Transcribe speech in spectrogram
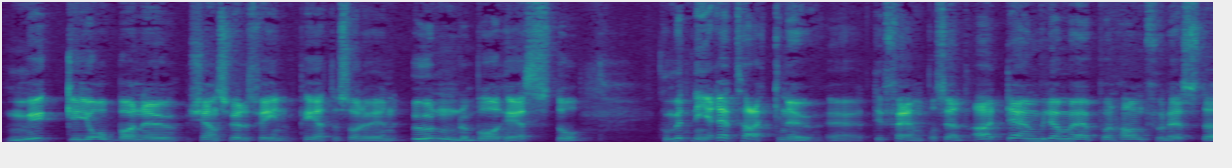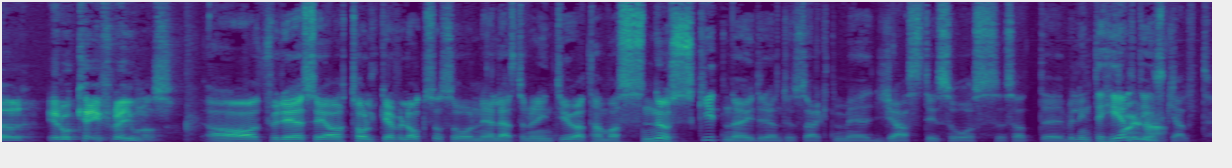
Mycket jobbar nu, känns väldigt fin. Peter sa det, är en underbar häst. Och kommit ner ett hack nu eh, till 5%. Ah, den vill jag med på en handfull hästar. Är det okej okay för dig Jonas? Ja, för det, så jag tolkar väl också så när jag läste någon intervju att han var snuskigt nöjd rent ut sagt med Justice Ås. Så att det är väl inte helt iskallt.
